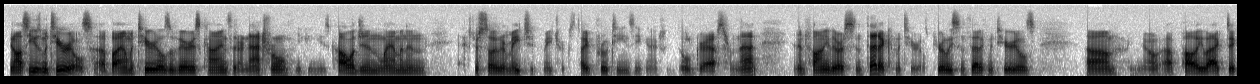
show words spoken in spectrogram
You can also use materials, uh, biomaterials of various kinds that are natural. You can use collagen, laminin, extracellular matrix type proteins, and you can actually build graphs from that. And then finally, there are synthetic materials, purely synthetic materials. Um, you know, uh, polylactic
